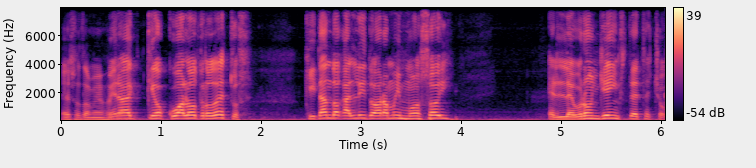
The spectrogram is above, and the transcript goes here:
Eso también es Mira verdad. ¿qué- cuál otro de estos. Quitando a Carlito ahora mismo soy el LeBron James de este show.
